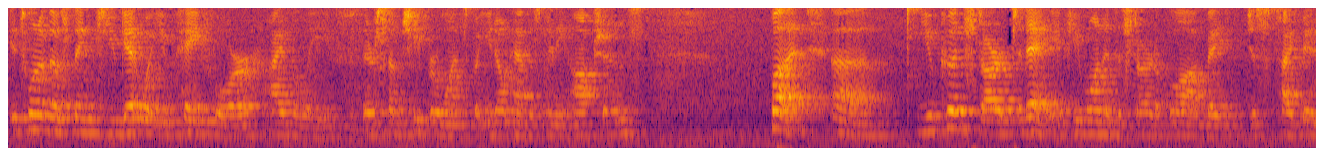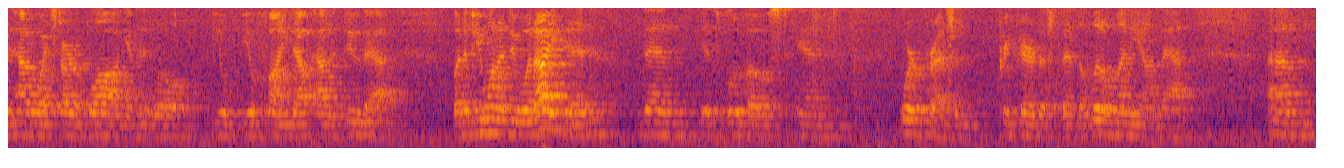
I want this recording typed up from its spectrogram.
it's one of those things, you get what you pay for, I believe. There's some cheaper ones, but you don't have as many options. But uh, you could start today if you wanted to start a blog. They just type in "How do I start a blog?" and it will you'll you'll find out how to do that. But if you want to do what I did, then it's Bluehost and WordPress, and prepare to spend a little money on that. Um,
